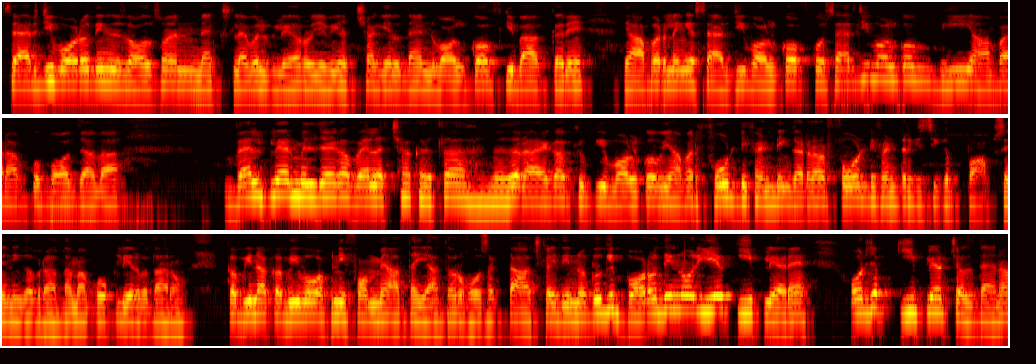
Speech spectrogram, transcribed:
Sergei Borodin is also an next level player और ये भी अच्छा खेलता है। एंड वॉलकॉफ की बात करें, यहाँ पर लेंगे सैरजी वॉलकॉफ को। सैरजी वॉलकॉफ भी यहाँ पर आपको बहुत ज़्यादा वेल प्लेयर मिल जाएगा वेल अच्छा करता नज़र आएगा क्योंकि वॉलको यहाँ पर फोर्थ डिफेंडिंग कर रहा है और फोर्थ डिफेंडर किसी के पाप से नहीं घबराता मैं आपको क्लियर बता रहा हूँ। कभी ना कभी वो अपनी फॉर्म में आता ही आता है और हो सकता है आज का ही दिन हो, क्योंकि बोरोदिन और ये की प्लेयर हैं और जब की प्लेयर चलता है ना,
